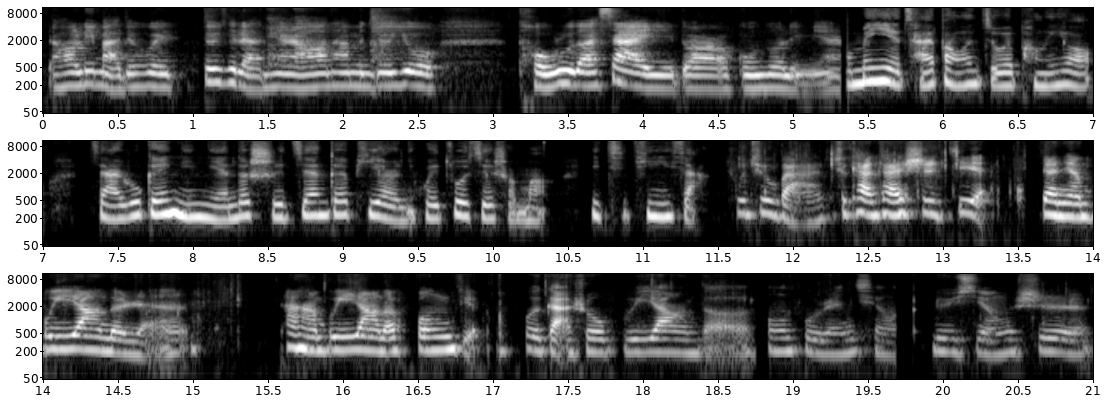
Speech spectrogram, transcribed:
然后立马就会休息两天，然后他们就又投入到下一段工作里面。我们也采访了几位朋友，假如给你一年的时间 gap year，你会做些什么？一起听一下。出去玩，去看看世界，见见不一样的人。看看不一样的风景，会感受不一样的风土人情。旅行是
